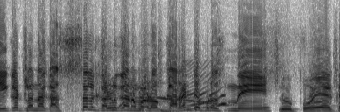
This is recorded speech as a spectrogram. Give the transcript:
చీకట్లో నాకు అస్సలు కళ్ళు కనబడవు. కరెంట్ ఎప్పుడు వస్తుంది? నువ్వు పోయాక.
